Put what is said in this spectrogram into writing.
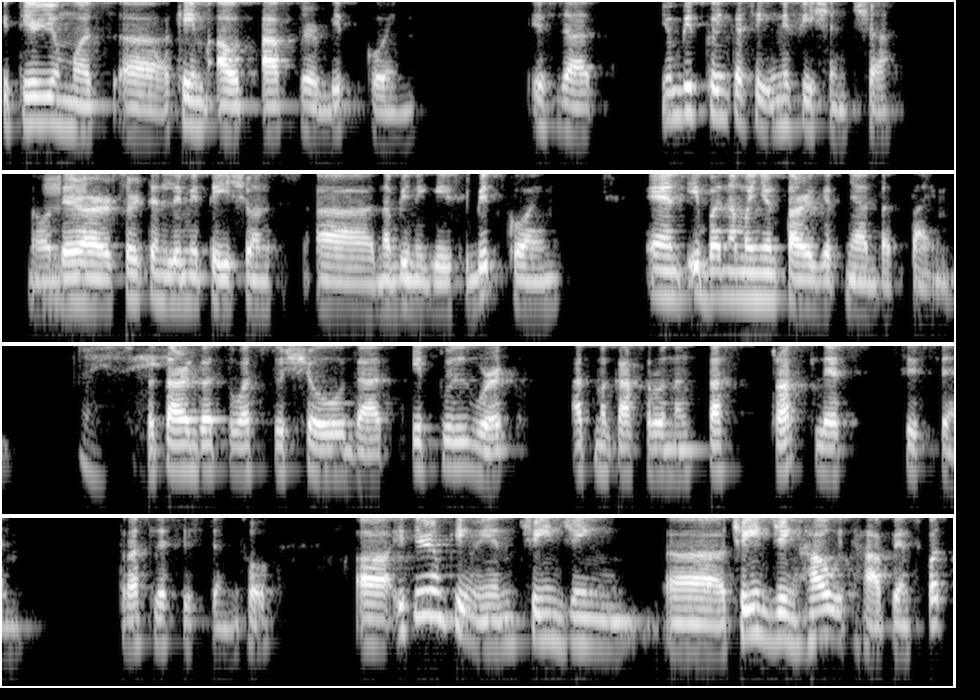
Ethereum was uh, came out after Bitcoin is that yung Bitcoin kasi inefficient siya. No, mm-hmm. there are certain limitations uh, na binigay si Bitcoin and iba naman yung target niya at that time. I see. The target was to show that it will work at magkakaroon ng trust, trustless system. Trustless system. So, uh, Ethereum came in changing uh, changing how it happens but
